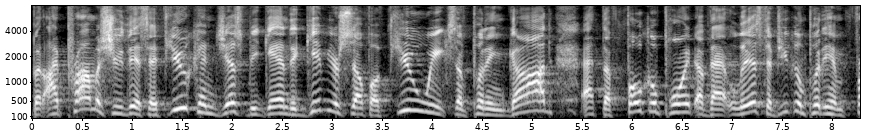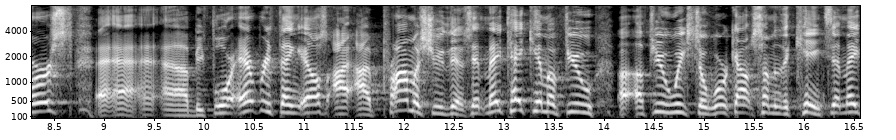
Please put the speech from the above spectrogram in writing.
But I promise you this if you can just begin to give yourself a few weeks of putting God at the focal point of that list, if you can put Him first uh, uh, uh before everything else, I, I, promise you this it may take Him a few, uh, a few weeks to work out some of the kinks. It may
